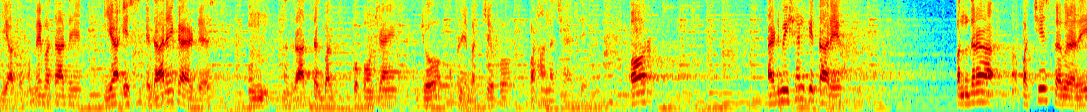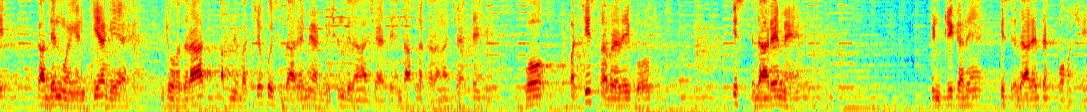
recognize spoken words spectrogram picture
یا تو ہمیں بتا دیں یا اس ادارے کا ایڈریس ان حضرات تک کو پہنچائیں جو اپنے بچے کو پڑھانا چاہتے ہیں۔ اور ایڈمیشن کی تاریخ پندرہ پچیس فیبرری کا دن معین کیا گیا ہے۔ جو حضرات اپنے بچے کو اس ادارے میں ایڈمیشن دلانا چاہتے ہیں، داخلہ کرانا چاہتے ہیں، وہ پچیس فیبرری کو اس ادارے میں انٹری کریں، اس ادارے تک پہنچیں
